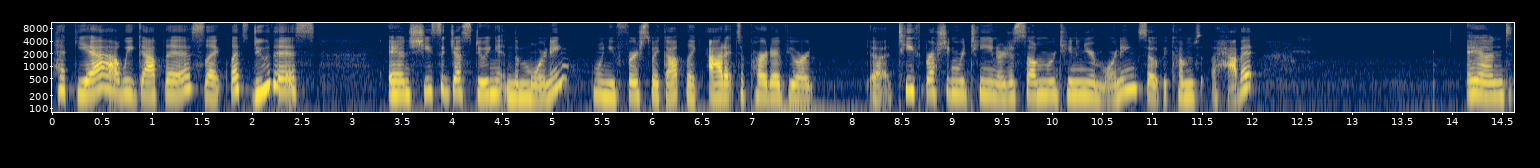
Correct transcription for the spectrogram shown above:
heck yeah, we got this. Like, let's do this. And she suggests doing it in the morning when you first wake up, like add it to part of your uh, teeth brushing routine or just some routine in your morning so it becomes a habit. And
